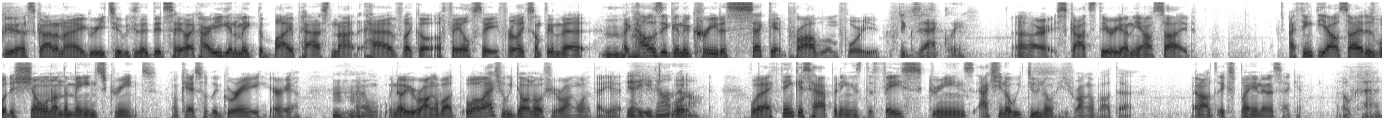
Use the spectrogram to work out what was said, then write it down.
Yeah, Scott and I agree too because I did say like, how are you going to make the bypass not have like a, a fail safe or like something that mm-hmm. like how is it going to create a second problem for you? Exactly. All right, Scott's theory on the outside. I think the outside is what is shown on the main screens. Okay, so the gray area. Mm-hmm. Uh, we know you're wrong about. Well, actually, we don't know if you're wrong about that yet. Yeah, you don't know. What I think is happening is the face screens. Actually, no, we do know he's wrong about that, and I'll explain in a second. Okay.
